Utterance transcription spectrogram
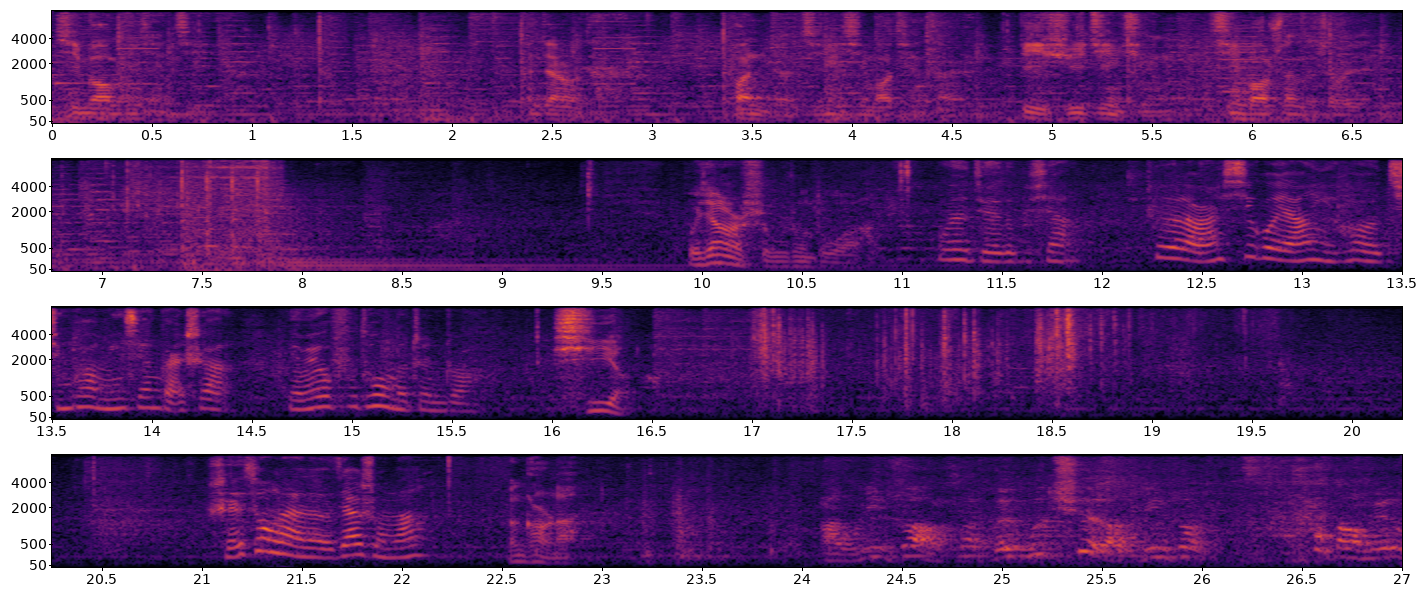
心包明显积液。看加肉台，患者急性心包填塞，必须进行心包栓塞收验。不像是食物中毒啊。我也觉得不像。这位老人吸过氧以后，情况明显改善，也没有腹痛的症状。吸氧。谁送来的？有家属吗？门口呢？啊，我跟你说啊，我现在回不去了。我跟你说，太倒霉了。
